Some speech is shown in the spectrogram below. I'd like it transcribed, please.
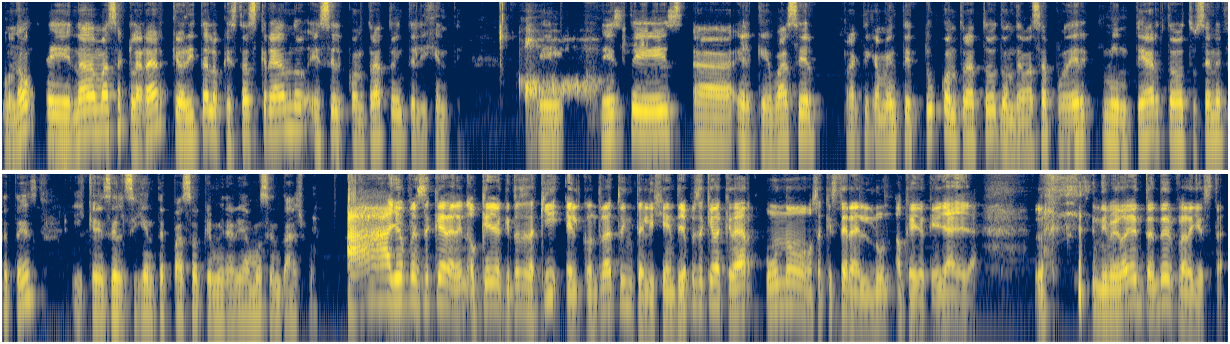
No, eh, nada más aclarar que ahorita lo que estás creando es el contrato inteligente. Eh, oh. este es ah, el que va a ser prácticamente tu contrato donde vas a poder mintear todos tus NFTs y que es el siguiente paso que miraríamos en Dashboard. Ah, yo pensé que era el. Ok, ok, entonces aquí el contrato inteligente. Yo pensé que iba a quedar uno, o sea, que este era el. Ok, ok, ya, ya, ya. Ni me doy a entender, pero ahí está.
